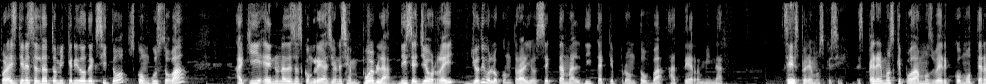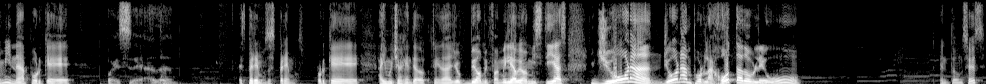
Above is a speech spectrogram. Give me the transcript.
Por ahí si tienes el dato, mi querido Dexito, pues con gusto, ¿va? Aquí en una de esas congregaciones en Puebla, dice Geo Rey, yo digo lo contrario, secta maldita que pronto va a terminar. Sí, esperemos que sí. Esperemos que podamos ver cómo termina, porque, pues, eh, esperemos, esperemos, porque hay mucha gente adoctrinada. Yo veo a mi familia, veo a mis tías, lloran, lloran por la JW. Entonces,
